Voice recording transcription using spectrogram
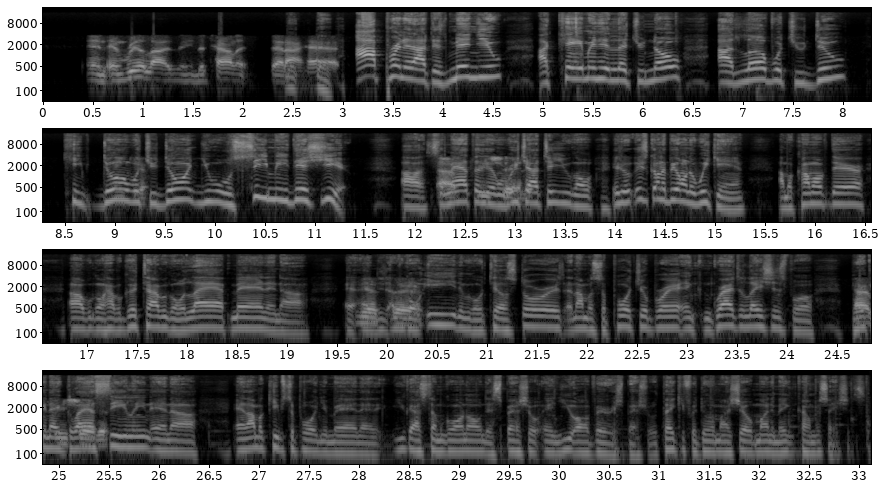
and and realizing the talent that I had. I printed out this menu. I came in here to let you know I love what you do. Keep doing what you're doing. You will see me this year. Uh, Samantha, gonna reach it. out to you. Gonna it, it's gonna be on the weekend. I'm gonna come up there. Uh, we're gonna have a good time. We're gonna laugh, man, and uh, and, Yes, we're gonna eat and we're gonna tell stories. And I'm gonna support your brand. And congratulations for breaking that glass it. ceiling. And uh, and I'm gonna keep supporting you, man. And you got something going on that's special, and you are very special. Thank you for doing my show, Money Making Conversations.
